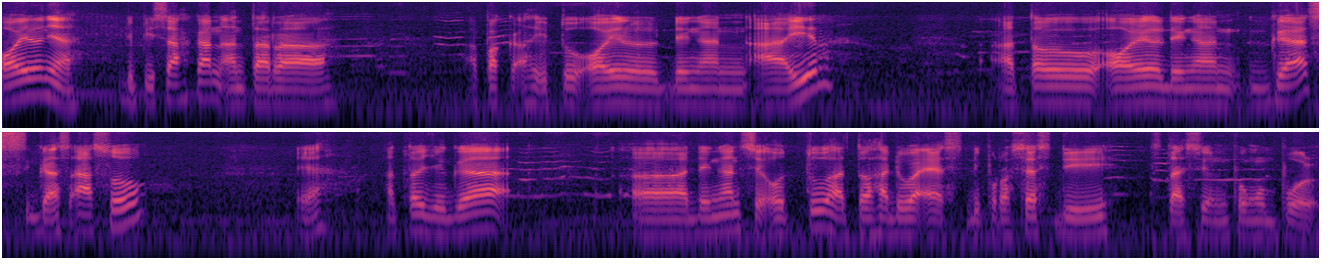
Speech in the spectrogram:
oilnya dipisahkan antara apakah itu oil dengan air atau oil dengan gas gas aso ya atau juga uh, dengan CO2 atau H2S diproses di stasiun pengumpul.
